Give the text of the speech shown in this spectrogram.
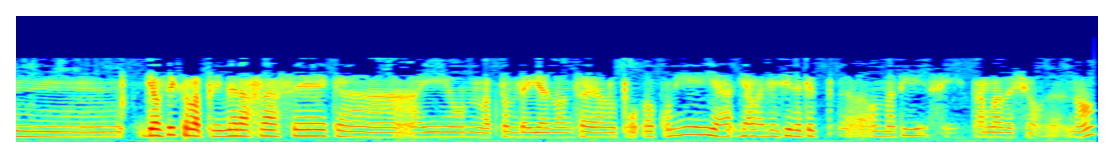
mm, ja us dic que la primera frase que ahir un lector em deia doncs el, el Cuní ja, ja l'ha llegit aquest eh, al matí, sí, parla d'això, no?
